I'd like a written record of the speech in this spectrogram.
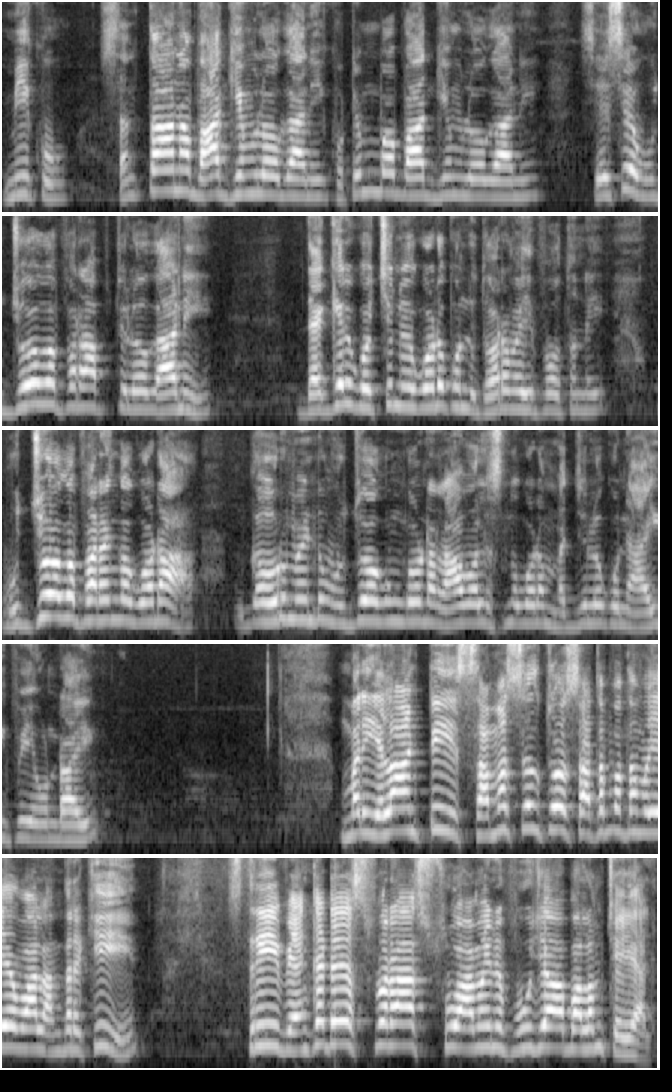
మీకు సంతాన భాగ్యంలో కానీ కుటుంబ భాగ్యంలో కానీ చేసే ఉద్యోగ ప్రాప్తిలో కానీ దగ్గరకు వచ్చినవి కూడా కొన్ని దూరం అయిపోతున్నాయి. ఉద్యోగపరంగా కూడా గవర్నమెంట్ ఉద్యోగం కూడా రావాల్సింది కూడా మధ్యలో కొన్ని ఆగిపోయి ఉన్నాయి. మరి ఇలాంటి సమస్యలతో సతమతమయ్యే వాళ్ళందరికీ శ్రీ వెంకటేశ్వర స్వామిని పూజాబలం చేయాలి.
